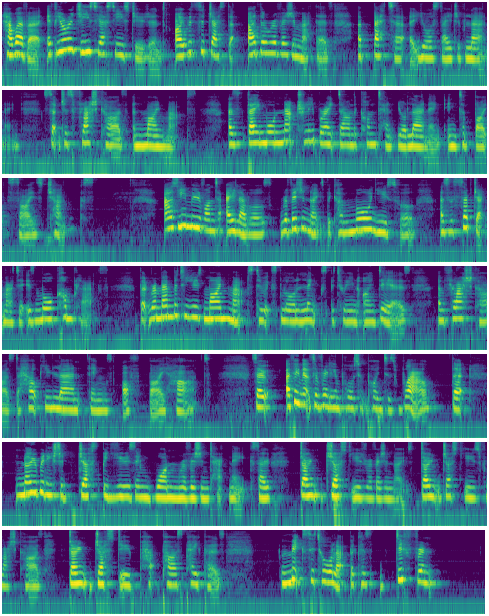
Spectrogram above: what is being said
However, if you're a GCSE student, I would suggest that other revision methods are better at your stage of learning, such as flashcards and mind maps, as they more naturally break down the content you're learning into bite sized chunks. As you move on to A levels, revision notes become more useful as the subject matter is more complex. But remember to use mind maps to explore links between ideas and flashcards to help you learn things off by heart. So I think that's a really important point as well that nobody should just be using one revision technique. So don't just use revision notes, don't just use flashcards, don't just do past papers. Mix it all up because different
